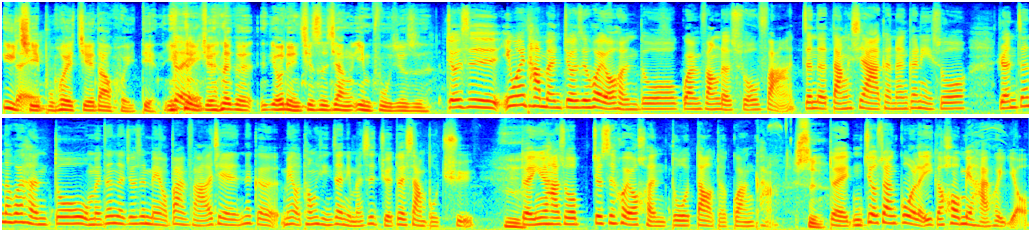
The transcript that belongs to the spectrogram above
预期不会接到回电，因为你觉得那个有点就是这样应付，就是。就是因为他们就是会有很多官方的说法，真的当下可能跟你说人真的会很多，我们真的就是没有办法，而且那个没有通行证，你们是绝对上不去。嗯，对，因为他说就是会有很多道的关卡，是。对你就算过了一个，后面还会有，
